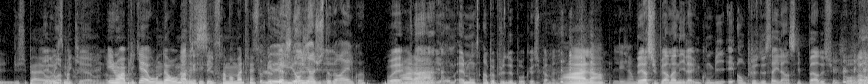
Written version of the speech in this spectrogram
du ils super-héroïsme. appliqué à Wonder Et ils l'ont appliqué à Wonder Woman, Après, et c'est extrêmement mal fait. Sauf Le qu'ils lui ont personnage mis un juste corps à elle, quoi. Ouais. Voilà. Elle monte un peu plus de peau que Superman. Voilà. légèrement D'ailleurs, Superman, il a une combi et en plus de ça, il a un slip par-dessus pour vraiment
